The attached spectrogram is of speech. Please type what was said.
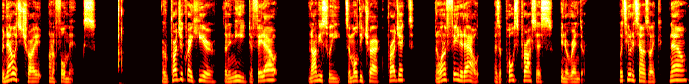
But now let's try it on a full mix. I have a project right here that I need to fade out, and obviously it's a multi-track project, and I want to fade it out as a post-process in a render. Let's see what it sounds like now.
